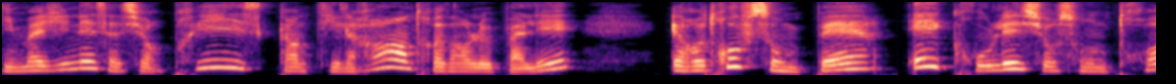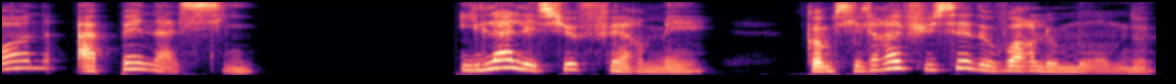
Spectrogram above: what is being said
imaginez sa surprise quand il rentre dans le palais et retrouve son père écroulé sur son trône à peine assis. Il a les yeux fermés, comme s'il refusait de voir le monde,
